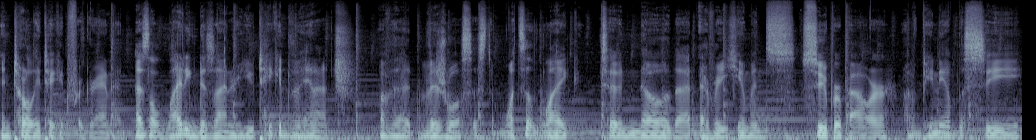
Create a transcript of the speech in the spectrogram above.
and totally take it for granted. As a lighting designer, you take advantage of that visual system? What's it like to know that every human's superpower of being able to see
